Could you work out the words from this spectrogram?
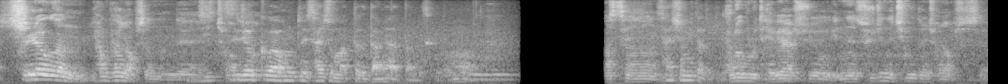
실력은 형편이 없었는데 実力は本当に最初全くダメだったんですけども、봤을 때는 グループ로 데뷔할 수 있는 수준의 친구들은 전혀 없었어요.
